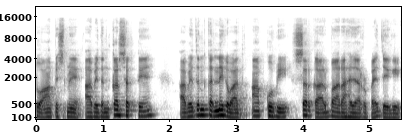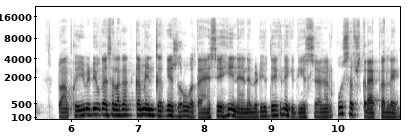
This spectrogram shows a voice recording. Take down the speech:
तो आप इसमें आवेदन कर सकते हैं। आवेदन करने के बाद आपको भी सरकार बारह हज़ार रुपये देगी। तो आपको ये वीडियो कैसा लगा कमेंट करके ज़रूर बताएँ। ऐसे ही नए नए वीडियो देखने के लिए इस चैनल को सब्सक्राइब कर लें।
